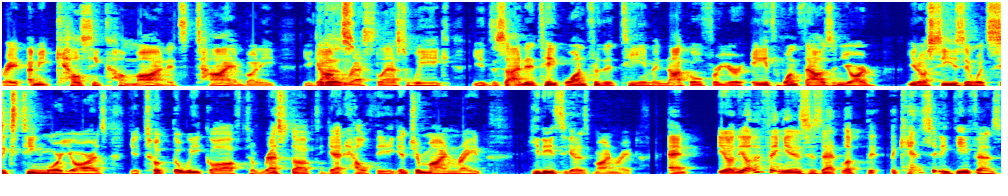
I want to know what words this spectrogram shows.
right? I mean, Kelce, come on, it's time, buddy. You got rest last week. You decided to take one for the team and not go for your eighth 1,000 yard you know season with 16 more yards. You took the week off to rest up, to get healthy, get your mind right. He needs to get his mind right. And you know the other thing is is that look the, the Kansas City defense,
